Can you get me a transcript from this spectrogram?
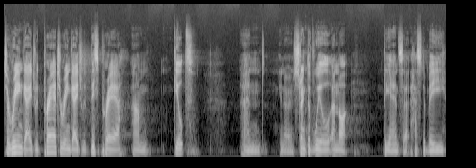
To re engage with prayer, to re engage with this prayer, um, guilt, and you know, strength of will are not the answer. It has to be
